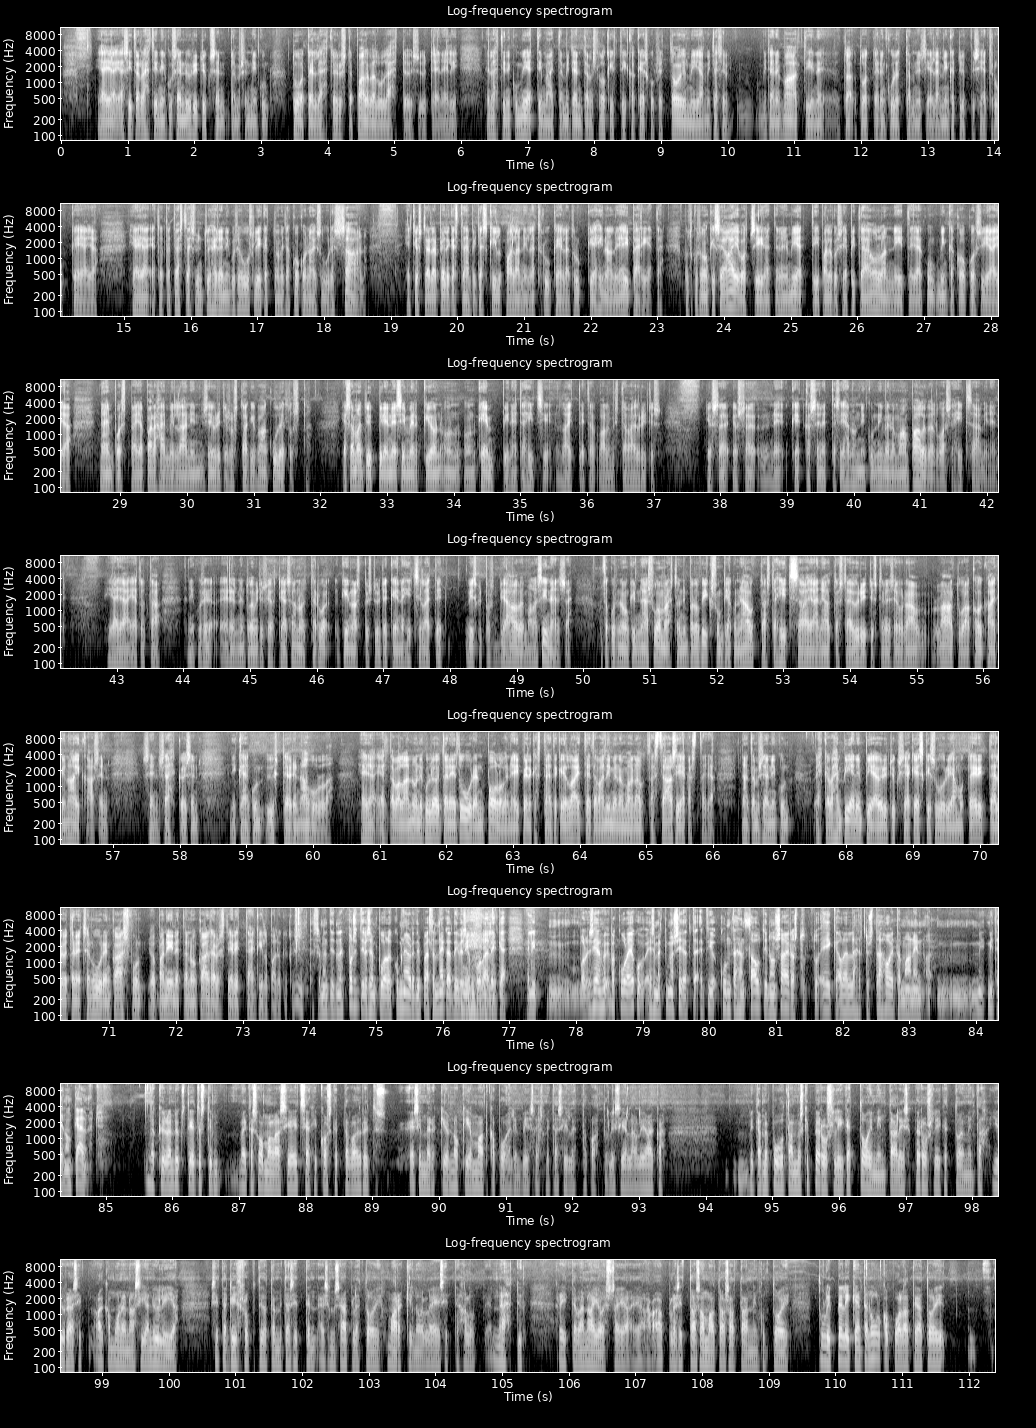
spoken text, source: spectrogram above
ja, ja, ja siitä lähti niin kuin sen yrityksen tämmöisen niin kuin tuotelähtöisyydestä palvelulähtöisyyteen. Eli ne lähti niin kuin miettimään, että miten tämmöiset logistiikkakeskukset toimii ja mitä, se, mitä ne vaatii, ne tuotteiden kuljettaminen siellä ja minkä tyyppisiä trukkeja. Ja, ja, ja, ja tota, tästä syntyy heidän niin kuin se uusi liiketoiminta kokonaisuudessaan että jos täällä pelkästään pitäisi kilpailla niillä trukeilla, trukkien hinnalla, niin ei pärjätä. Mutta kun se onkin se aivot siinä, että ne miettii, paljonko siellä pitää olla niitä ja minkä kokoisia ja näin poispäin. Ja parhaimmillaan niin se yritys ostaakin vain kuljetusta. Ja samantyyppinen esimerkki on, on, on Kemppi, näitä hitsilaitteita valmistava yritys, jossa, jossa ne kekkas sen, että sehän on niin kuin nimenomaan palvelua se hitsaaminen. Ja, ja, ja tota, niin kuin se edellinen toimitusjohtaja sanoi, että kiinalaiset pystyy tekemään ne hitsilaitteet 50 prosenttia halvemmalla sinänsä. Mutta kun ne onkin nämä suomalaiset on niin paljon fiksumpia, kun ne auttaa sitä hitsaa ja ne auttaa sitä yritystä, ne seuraa laatua kaiken aikaa sen, sen sähköisen ikään kuin yhteyden avulla – ja, ja, ja tavallaan ne on niin löytäneet uuden polven, ei pelkästään tekee laitteita, vaan nimenomaan auttaa sitä asiakasta. Ja nämä on tämmöisiä niin kuin ehkä vähän pienempiä yrityksiä, keskisuuria, mutta erittäin löytäneet sen uuden kasvun jopa niin, että ne on kansainvälisesti erittäin kilpailukykyisiä. Niin, tässä mentiin tänne positiivisen puolelle, kun minä yritin päästä negatiivisen niin. puolelle. Eli, eli mm, olisi ihan hyvä kuulla joku esimerkki myös siitä, että, että kun tähän tautiin on sairastuttu eikä ole lähdetty sitä hoitamaan, niin m- miten on käynyt? No kyllä yksi tietysti meitä suomalaisia itseäkin koskettava yritys esimerkki on Nokian matkapuhelinbisnes, mitä sille tapahtui. Eli siellä oli aika, mitä me puhutaan myöskin perusliiketoiminta, eli se perusliiketoiminta jyräsi aika monen asian yli ja sitä disruptiota, mitä sitten esimerkiksi Apple toi markkinoille, ei sitten halu, nähty riittävän ajoissa ja, ja Apple sitten taas omalta osaltaan niin toi, tuli pelikentän ulkopuolelta ja toi,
